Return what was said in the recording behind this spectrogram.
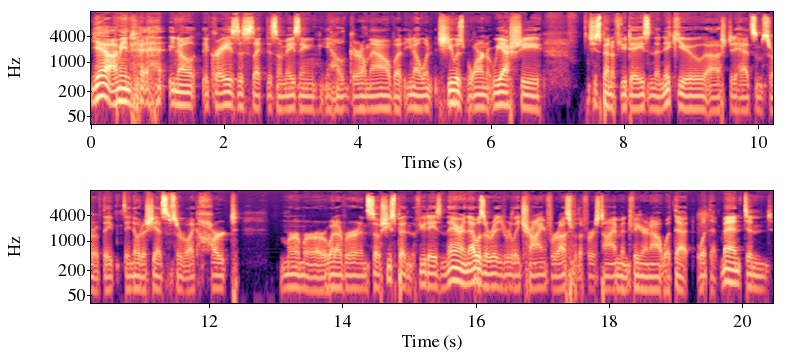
Yeah, I mean, you know, Gray is this like this amazing, you know, girl now. But you know, when she was born, we actually she spent a few days in the NICU. Uh, she had some sort of they they noticed she had some sort of like heart murmur or whatever, and so she spent a few days in there, and that was already really trying for us for the first time and figuring out what that what that meant and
